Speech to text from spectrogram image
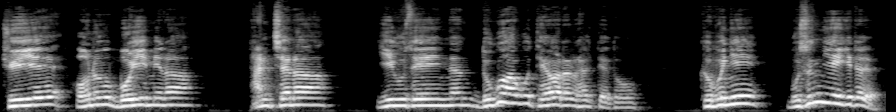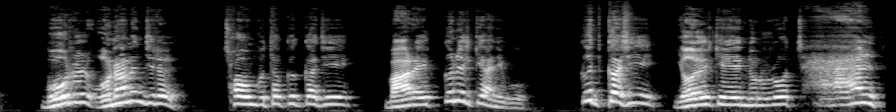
주위에 어느 모임이나 단체나 이웃에 있는 누구하고 대화를 할 때도 그분이 무슨 얘기를 뭐를 원하는지를 처음부터 끝까지 말을 끊을 게 아니고 끝까지 열 개의 눈으로 잘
